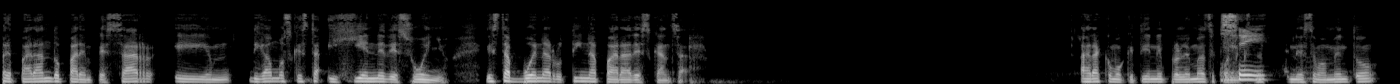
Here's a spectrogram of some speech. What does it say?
preparando para empezar, em, digamos que esta higiene de sueño, esta buena rutina para descansar? Ahora como que tiene problemas de conexión en este momento.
